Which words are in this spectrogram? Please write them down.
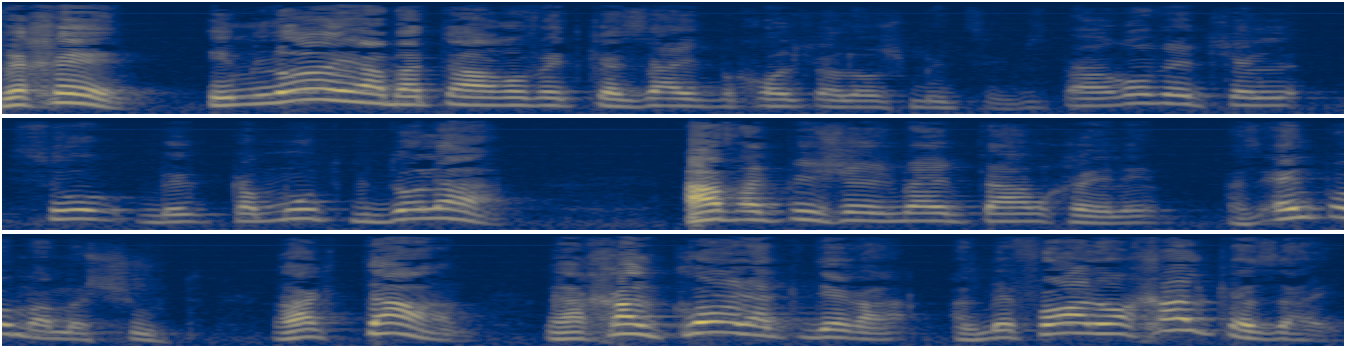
וכן, אם לא היה בתערובת כזית בכל שלוש ביצים, זו תערובת של איסור בכמות גדולה, אף על פי שיש בהם טעם חלב, אז אין פה ממשות, רק טעם. ואכל כל הקדרה, אז בפועל הוא אכל כזית,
